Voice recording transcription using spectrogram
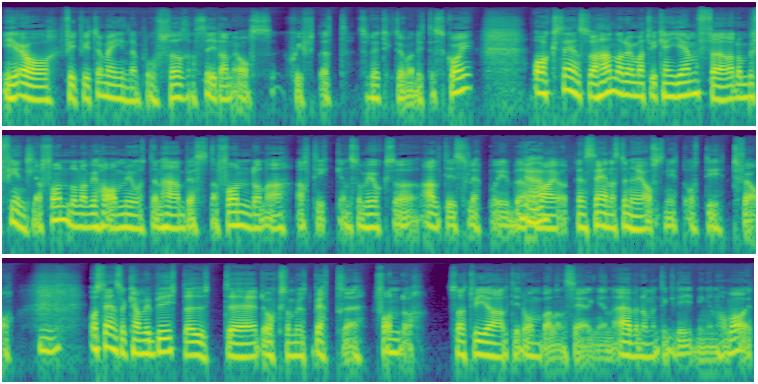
I år fick vi ta med in den på förra sidan årsskiftet, så det tyckte jag var lite skoj. Och sen så handlar det om att vi kan jämföra de befintliga fonderna vi har mot den här bästa fonderna-artikeln som vi också alltid släpper i början varje år. Den senaste nu är avsnitt 82. Och sen så kan vi byta ut eh, det också mot bättre fonder. Så att vi gör alltid ombalanseringen, även om inte glidningen har varit.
